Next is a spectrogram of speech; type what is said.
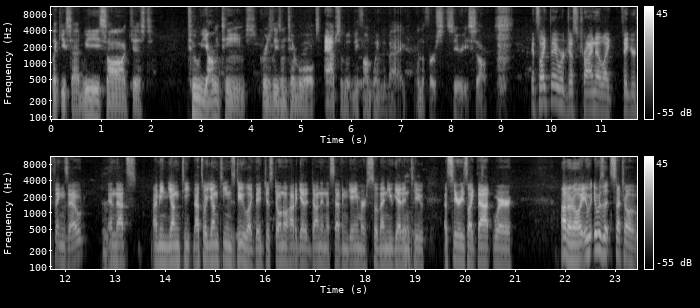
like you said, we saw just two young teams, Grizzlies and Timberwolves, absolutely fumbling the bag in the first series. So it's like they were just trying to like figure things out Mm-hmm. And that's, I mean, young team. That's what young teams do. Like they just don't know how to get it done in a seven gamer. So then you get into a series like that where I don't know. It, it was a, such a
